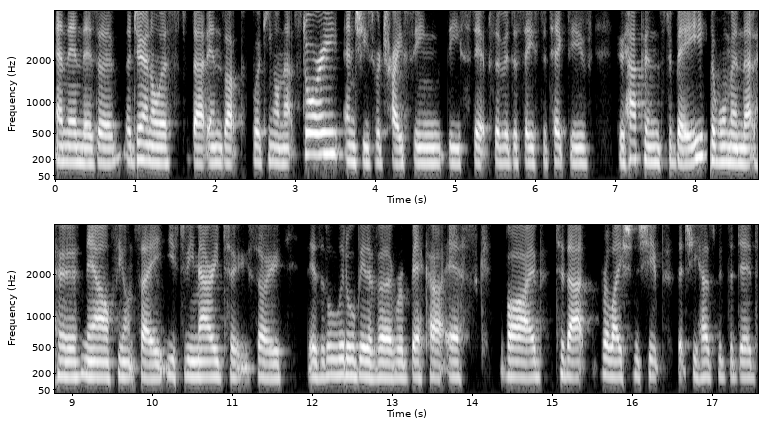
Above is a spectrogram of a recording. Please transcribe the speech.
And then there's a, a, journalist that ends up working on that story, and she's retracing the steps of a deceased detective who happens to be the woman that her now fiance used to be married to. So there's a little bit of a Rebecca esque vibe to that relationship that she has with the dead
